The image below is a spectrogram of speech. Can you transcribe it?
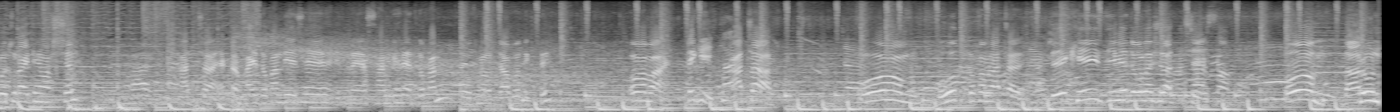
প্রচুর আইটেম আসছে। আচ্ছা একটা ভাই দোকান দিয়েছে, এখানে সানঘেরের দোকান ওখানে যাব দেখতে। ও বাবা দেখি আচ্ছা। ও, বহুত রকম আচ্ছা দেখেই জিভে চলে এসে যাচ্ছে। ও, দারুণ।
